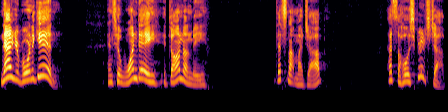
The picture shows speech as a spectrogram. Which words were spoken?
now you're born again. Until one day it dawned on me that's not my job. That's the Holy Spirit's job.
